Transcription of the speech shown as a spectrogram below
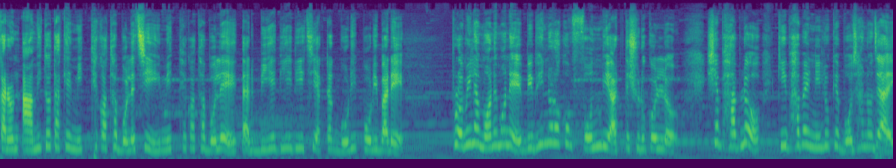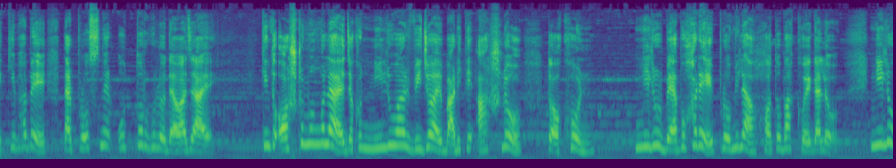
কারণ আমি তো তাকে মিথ্যে কথা বলেছি, মিথ্যে কথা বলে তার বিয়ে দিয়ে দিয়েছি একটা গরিব পরিবারে। প্রমীলা মনে মনে বিভিন্ন রকম ফোন দিয়ে আটতে শুরু করল। সে ভাবলো, কীভাবে নীলুকে বোঝানো যায়, কীভাবে তার প্রশ্নের উত্তরগুলো দেওয়া যায়। কিন্তু অষ্টমঙ্গলায় যখন নীলু আর বিজয় বাড়িতে আসলো, তখন নীলুর ব্যবহারে প্রমীলা হতবাক হয়ে গেল। নীলু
